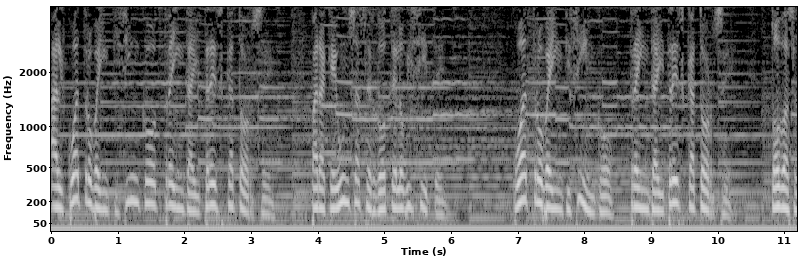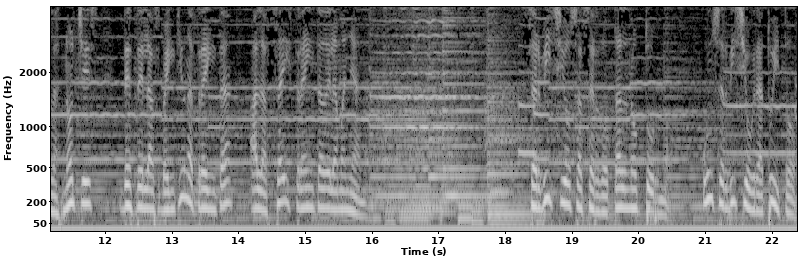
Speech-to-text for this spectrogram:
al 425-3314 para que un sacerdote lo visite. 425-3314, todas las noches desde las 21.30 a las 6.30 de la mañana. Servicio Sacerdotal Nocturno, un servicio gratuito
